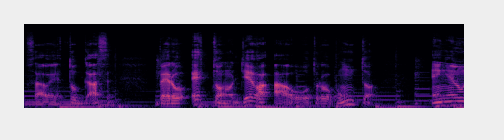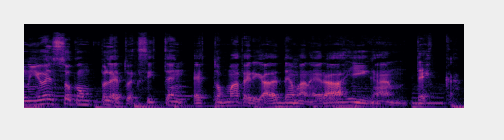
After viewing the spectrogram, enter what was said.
¿sabes? Estos gases. Pero esto nos lleva a otro punto en el universo completo existen estos materiales de manera gigantesca.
